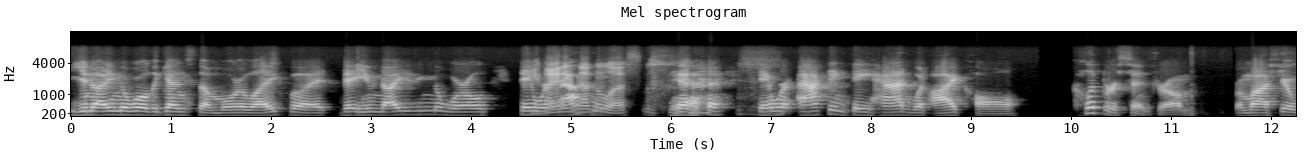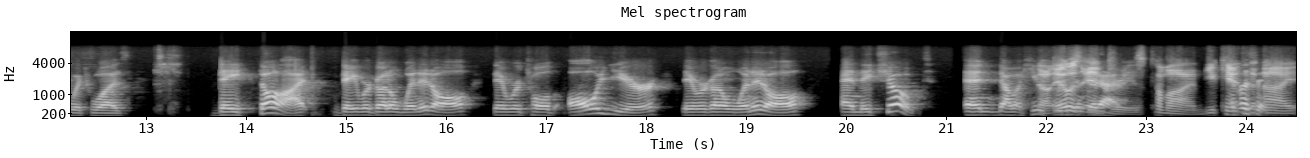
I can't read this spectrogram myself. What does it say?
uniting the world against them more like but they uniting the world they were acting, nonetheless. yeah they were acting they had what i call clipper syndrome from last year which was they thought they were going to win it all they were told all year they were going to win it all and they choked and now a huge no, it was reason that. injuries. Come on, you can't Listen, deny.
